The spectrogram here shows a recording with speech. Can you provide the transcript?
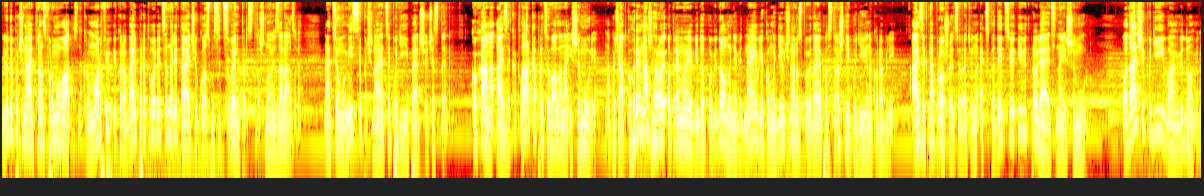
Люди починають трансформуватись на кроморфів, і корабель перетворюється на літаючий в космосі цвинтар страшною заразою. На цьому місці починаються події першої частини. Кохана Айзека Кларка працювала на Ішимурі. На початку гри наш герой отримує відеоповідомлення від неї, в якому дівчина розповідає про страшні події на кораблі. Айзек напрошується в рятівну експедицію і відправляється на Ішимуру. Подальші події вам відомі.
